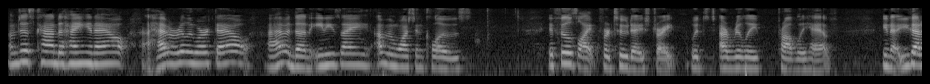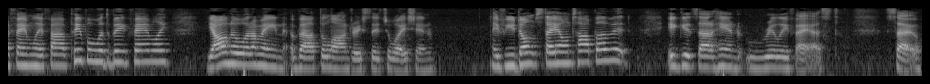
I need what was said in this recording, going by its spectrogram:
I'm just kind of hanging out. I haven't really worked out. I haven't done anything. I've been washing clothes it feels like for two days straight, which I really probably have. You know, you got a family of five people with a big family. Y'all know what I mean about the laundry situation. If you don't stay on top of it, it gets out of hand really fast. So,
